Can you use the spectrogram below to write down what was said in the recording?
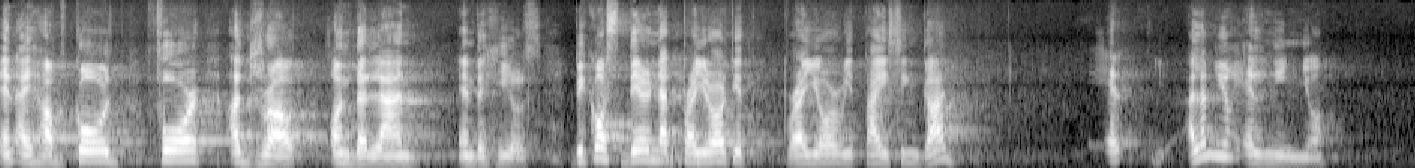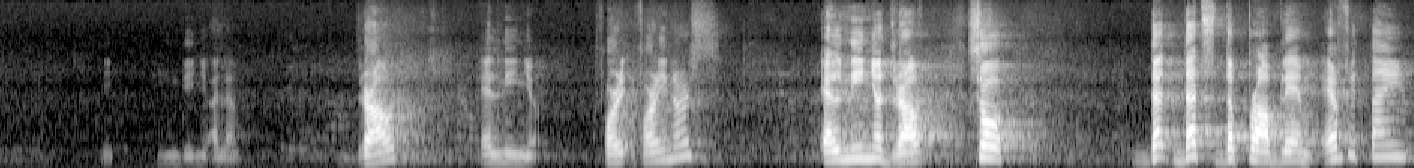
and I have called for a drought on the land and the hills. Because they're not priority, prioritizing God. Alam niyo yung El Nino? Hindi niyo alam. Drought, El Nino. For, foreigners? El Nino drought. So, that, that's the problem. Every time,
